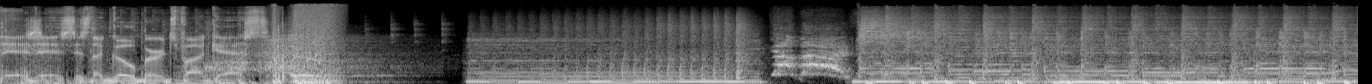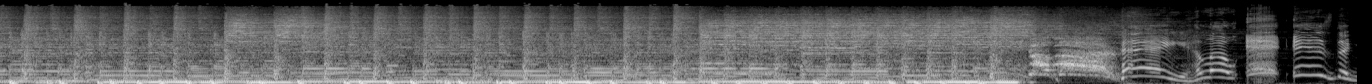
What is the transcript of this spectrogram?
This, is the Go Birds Podcast.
